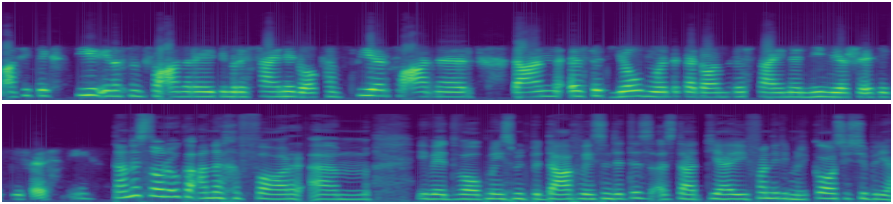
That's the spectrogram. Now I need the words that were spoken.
As die tekstuur enigstens verander het, die medisyne dalk van kleur verander, dan is dit heel moontlik dat daai medisyne nie meer so effektief is nie. Dan is daar ook 'n ander gevaar, ehm um, jy weet waarop mense moet bedag wees en dit is as dat jy van hierdie medikasie so by die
